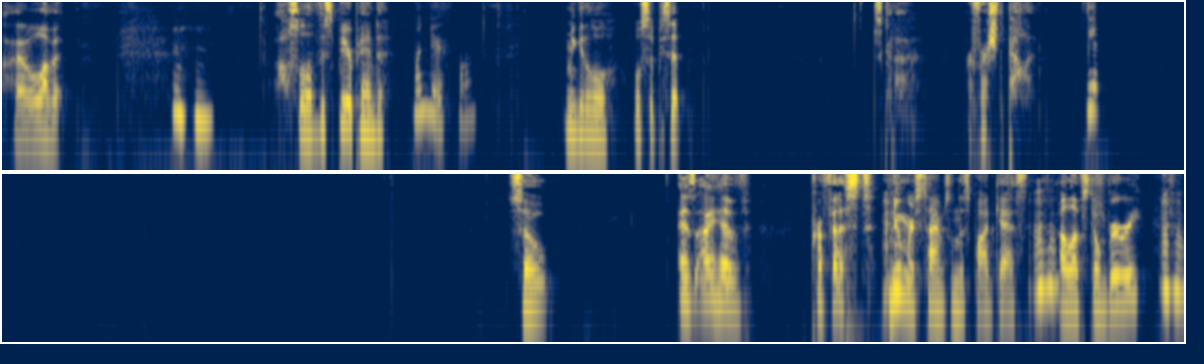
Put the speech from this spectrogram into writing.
I love it. Mm-hmm. I also love this beer panda. Wonderful. Let me get a little little sippy sip. Just gotta refresh the palate. Yep. So, as I have professed numerous times on this podcast, mm-hmm. I love Stone Brewery. Mm-hmm.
